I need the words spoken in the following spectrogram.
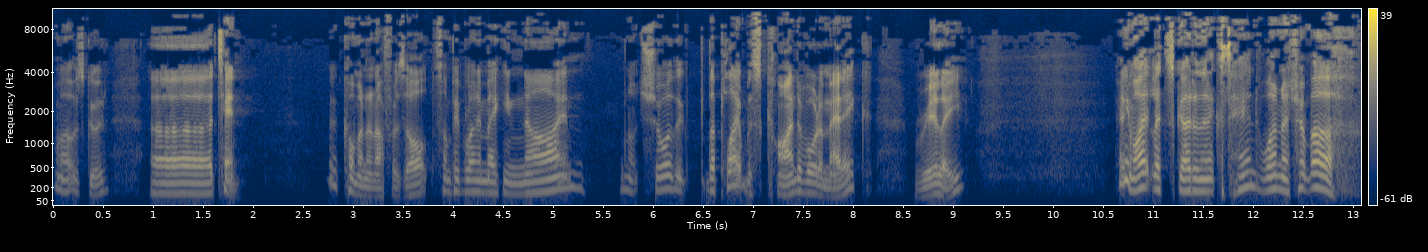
Well, that was good. Uh, ten. A common enough result. Some people only making nine. I'm not sure. The, the play was kind of automatic, really. Anyway, let's go to the next hand. One, oh,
